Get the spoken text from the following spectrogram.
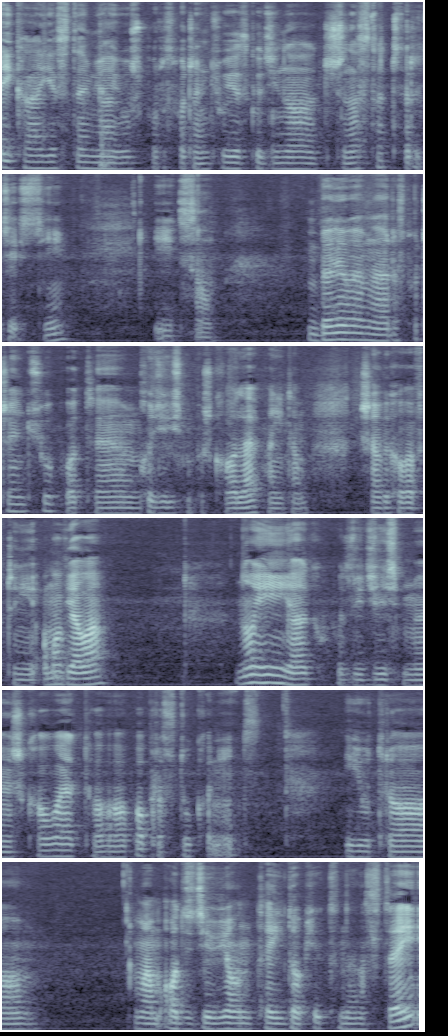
Hejka, jestem ja już po rozpoczęciu, jest godzina 13.40 i co? Byłem na rozpoczęciu, potem chodziliśmy po szkole, pani tam, nasza wychowawczyni omawiała. No i jak odwiedziliśmy szkołę, to po prostu koniec. I jutro mam od 9 do 15.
